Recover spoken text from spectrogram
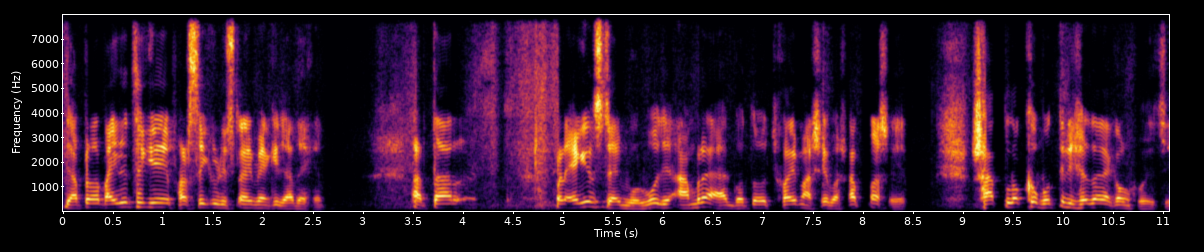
যে আপনারা বাইরে থেকে ফার্স্ট সিকিউরিটি ইসলামী ব্যাংকে যা দেখেন, আর তার মানে এগেনস্ট আমি বলব যে আমরা গত ছয় মাসে বা সাত মাসে সাত লক্ষ বত্রিশ হাজার অ্যাকাউন্ট করেছি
